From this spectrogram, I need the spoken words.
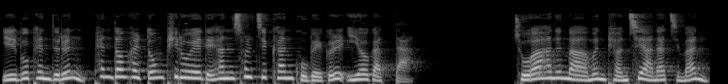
일부 팬들은 팬덤 활동 피로에 대한 솔직한 고백을 이어갔다. 좋아하는 마음은 변치 않았지만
